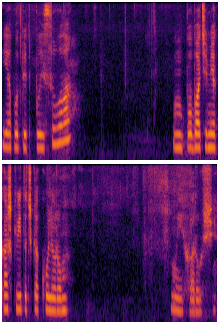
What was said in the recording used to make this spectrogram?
Я попідписувала. Побачимо, яка ж квіточка кольором. Мої хороші.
